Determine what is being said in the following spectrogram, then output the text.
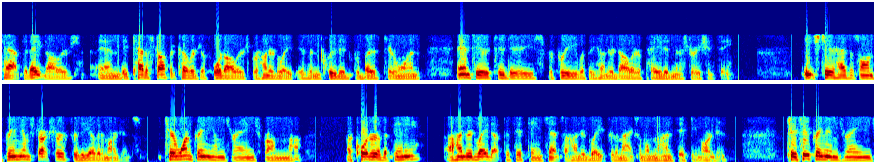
capped at $8, and the catastrophic coverage of $4 per hundredweight is included for both Tier 1 and Tier 2 dairies for free with a $100 paid administration fee. Each tier has its own premium structure for the other margins. Tier 1 premiums range from uh, a quarter of a penny a hundredweight up to 15 cents a hundredweight for the maximum 950 margin. Tier 2 premiums range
